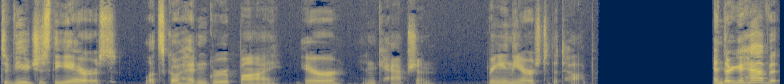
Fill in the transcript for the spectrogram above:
To view just the errors, let's go ahead and group by error and caption, bringing the errors to the top. And there you have it.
